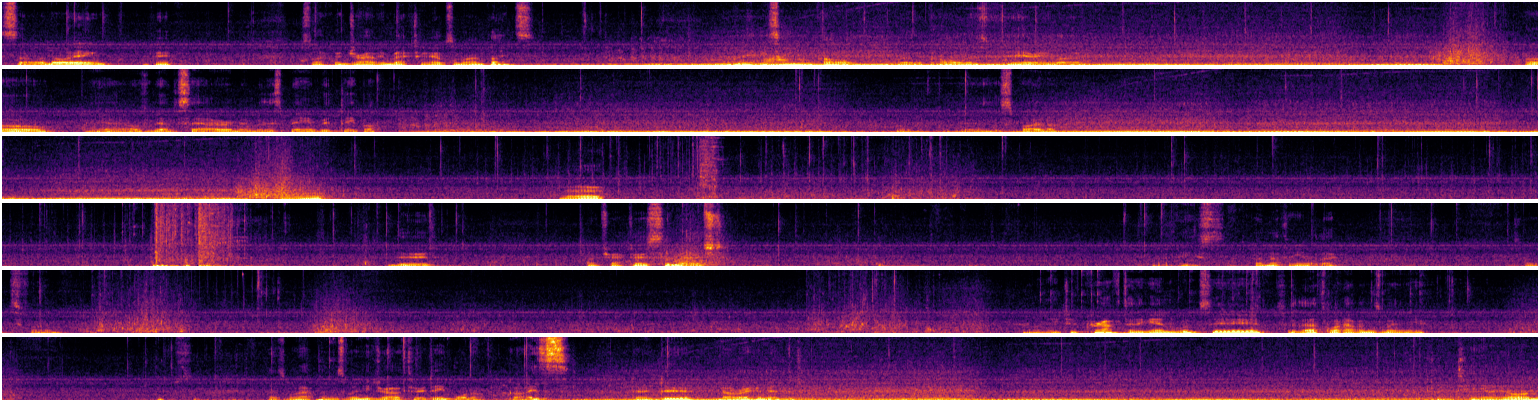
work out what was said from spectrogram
So annoying. Okay. Looks like we're driving back to grab some iron plates. Maybe some coal. Although the coal is very low. Oh. Yeah, I was about to say I remember this being a bit deeper. Oh, there's a spider. No. No. Dude. Tractor is submerged. That piece. Got nothing in it though. So it's fine. I need to craft it again. Whoopsie. So that's what happens when you. Oops. That's what happens when you drive through deep water. Guys, don't do, not recommended. Continuing on.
